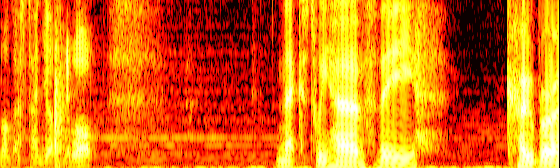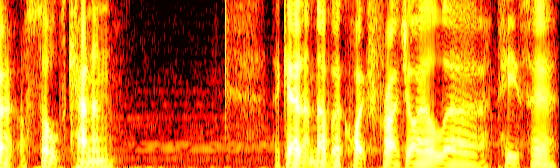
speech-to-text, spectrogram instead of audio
Not going to stand you up anymore. Next, we have the Cobra Assault Cannon. Again, another quite fragile uh, piece here.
